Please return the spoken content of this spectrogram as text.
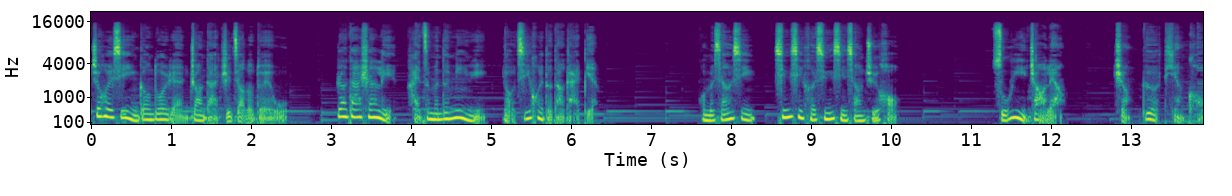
就会吸引更多人壮大支教的队伍，让大山里孩子们的命运有机会得到改变。我们相信，星星和星星相聚后，足以照亮。整个天空。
